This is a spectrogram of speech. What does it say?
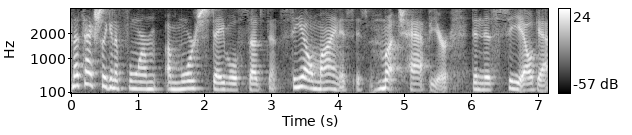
that's actually going to form a more stable substance. Cl minus is much happier than this Cl gas.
